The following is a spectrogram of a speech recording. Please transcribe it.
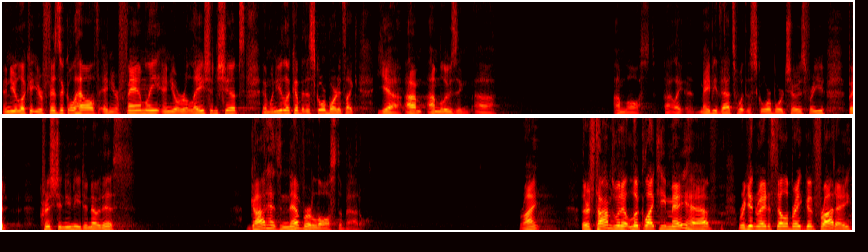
and you look at your physical health and your family and your relationships, and when you look up at the scoreboard, it's like, yeah, I'm, I'm losing. Uh, I'm lost. Uh, like, maybe that's what the scoreboard shows for you. But, Christian, you need to know this God has never lost a battle right? There's times when it looked like he may have. We're getting ready to celebrate Good Friday.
